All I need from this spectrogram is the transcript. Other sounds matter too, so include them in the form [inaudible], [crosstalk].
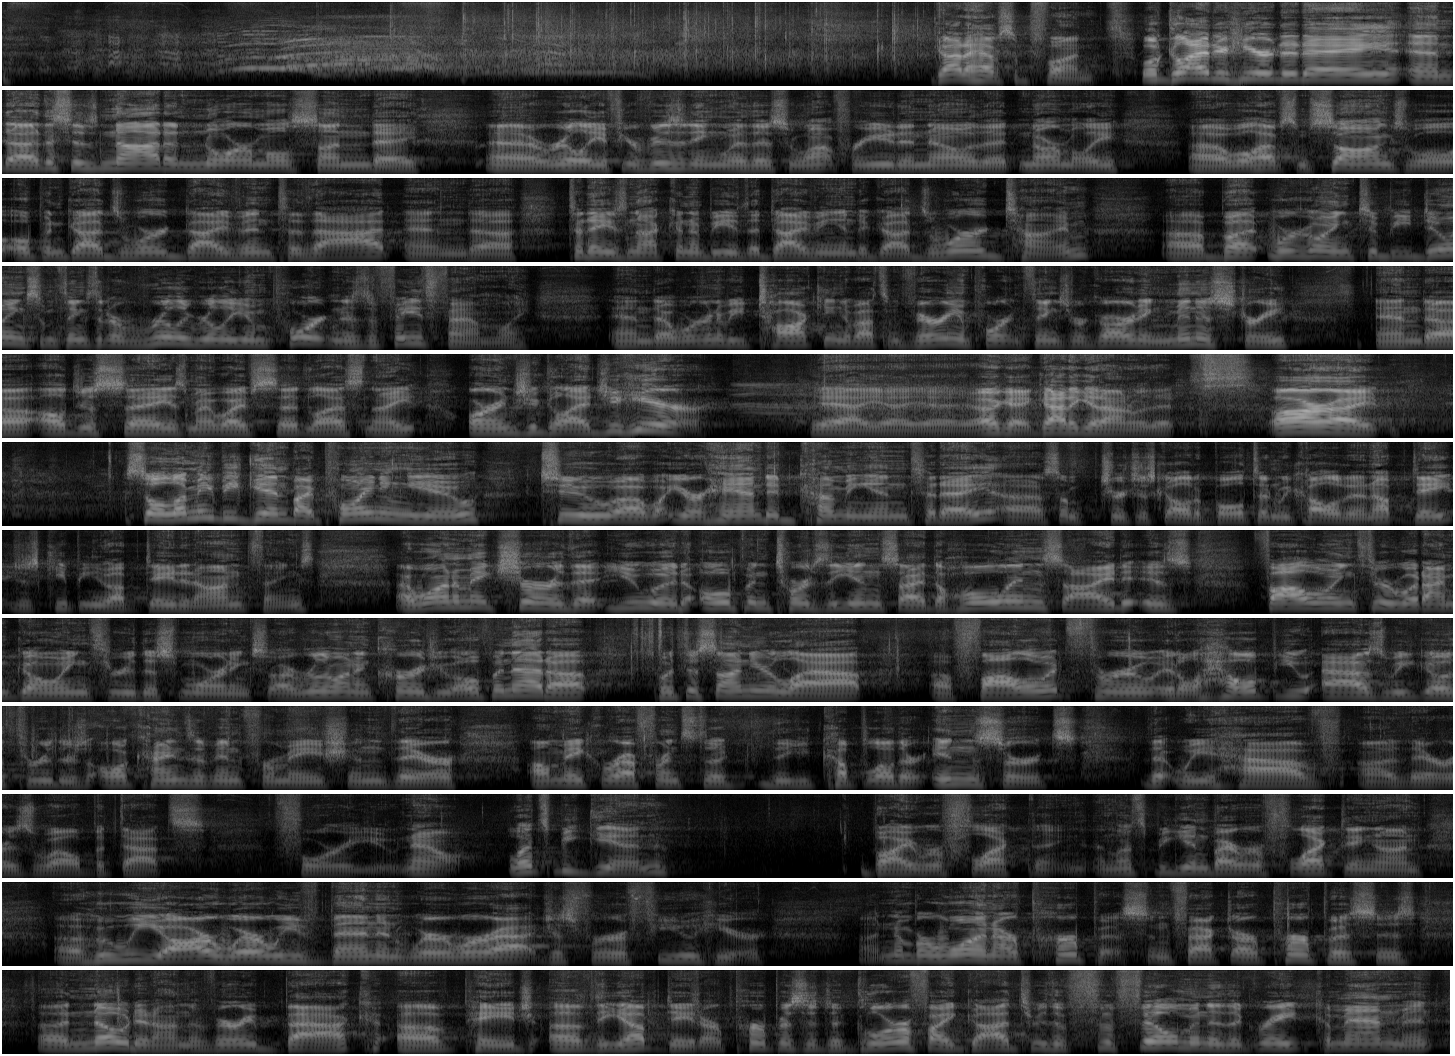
Got to have some fun. Well, glad you're here today. And uh, this is not a normal Sunday. Uh, really, if you're visiting with us, we want for you to know that normally uh, we'll have some songs. We'll open God's Word, dive into that. And uh, today's not going to be the diving into God's Word time, uh, but we're going to be doing some things that are really, really important as a faith family. And uh, we're going to be talking about some very important things regarding ministry. And uh, I'll just say, as my wife said last night, Orange, you glad you're here? [laughs] Yeah, yeah, yeah. yeah. Okay, got to get on with it. All right. So let me begin by pointing you to uh, what you're handed coming in today. Uh, some churches call it a bulletin, we call it an update, just keeping you updated on things. I want to make sure that you would open towards the inside. The whole inside is following through what I'm going through this morning. So I really want to encourage you open that up, put this on your lap, uh, follow it through. It'll help you as we go through. There's all kinds of information there. I'll make reference to the couple other inserts that we have uh, there as well, but that's for you. Now, let's begin by reflecting. And let's begin by reflecting on uh, who we are, where we've been, and where we're at, just for a few here. Uh, number one, our purpose. In fact, our purpose is uh, noted on the very back of page of the update. Our purpose is to glorify God through the fulfillment of the great commandment,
